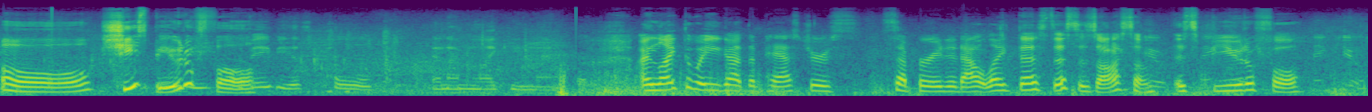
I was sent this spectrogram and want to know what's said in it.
Oh, she's beautiful. The baby is cold, and I'm liking that. I like the way you got the pastures separated out like this. This is awesome. you. It's Thank you. beautiful. Thank you.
